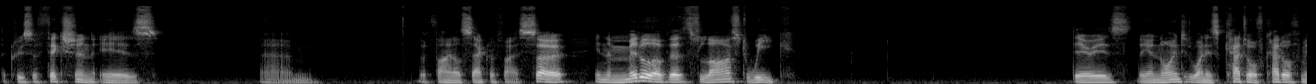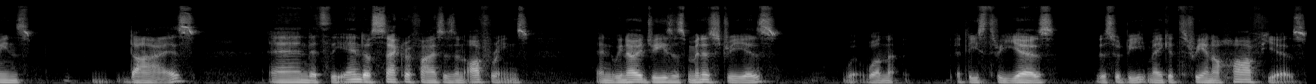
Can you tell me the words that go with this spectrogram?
The crucifixion is um, the final sacrifice. So, in the middle of this last week there is the anointed one is cut off. Cut off means dies, and it's the end of sacrifices and offerings. And we know Jesus' ministry is, well, at least three years. This would be, make it three and a half years.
